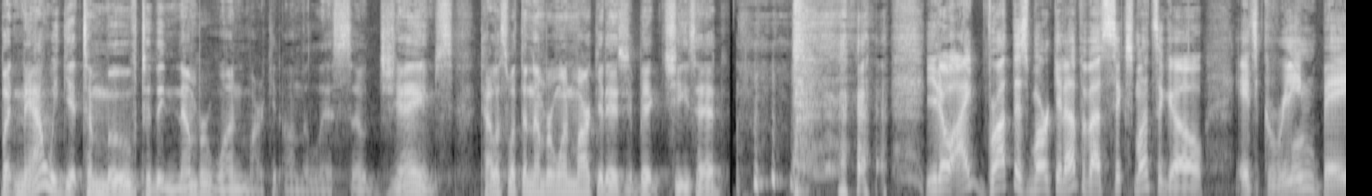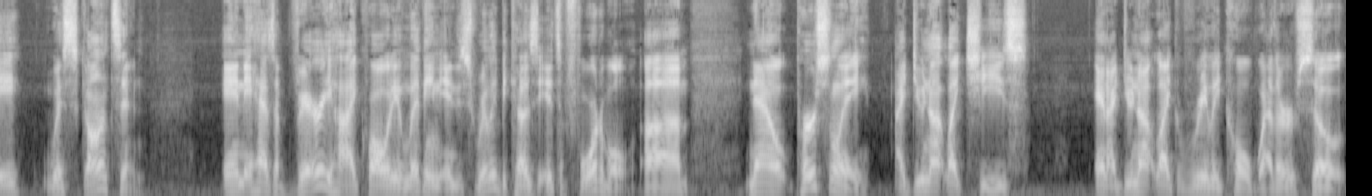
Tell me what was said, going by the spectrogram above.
But now we get to move to the number one market on the list. So, James, tell us what the number one market is, you big cheesehead. you know, I brought this market up about six months ago. It's Green Bay, Wisconsin. And it has a very high quality of living, and it's really because it's affordable. Um, now, personally, I do not like cheese, and I do not like really cold weather. So,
